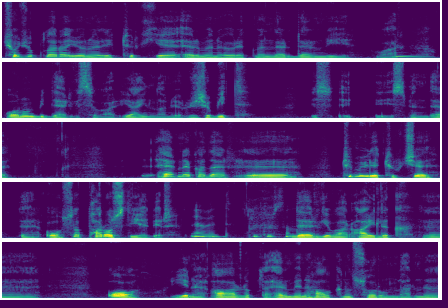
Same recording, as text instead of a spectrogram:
Çocuklara yönelik Türkiye Ermeni Öğretmenler Derneği var. Onun bir dergisi var. Yayınlanıyor. Jibit is- isminde. Her ne kadar e, tümüyle Türkçe de olsa Paros diye bir Evet. Dergi var aylık. Ee, o yine ağırlıkla Ermeni halkının sorunlarını,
